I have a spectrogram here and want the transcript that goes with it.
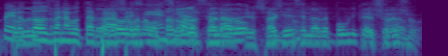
Pero todos van a votar para todos van a votar para el Senado, presidencia de la República Eso, eso.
